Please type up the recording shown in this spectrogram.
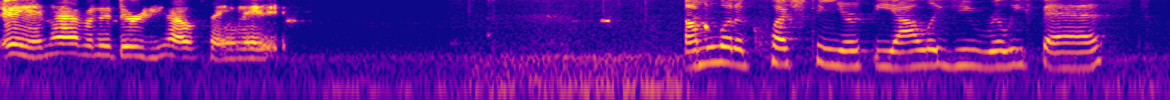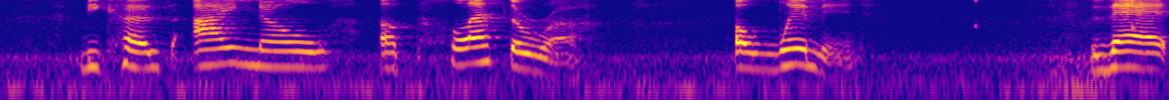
And having a dirty house ain't it. I'm going to question your theology really fast because I know a plethora of women that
